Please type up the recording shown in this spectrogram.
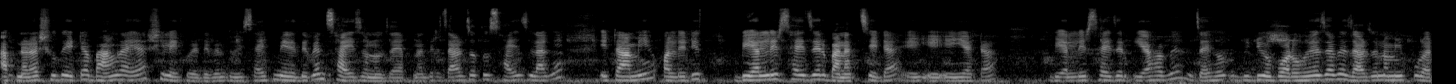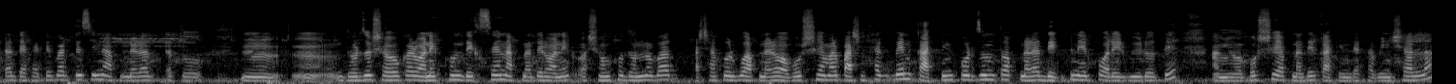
আপনারা শুধু এটা ভাংড়ায়া সেলাই করে দেবেন। দুই সাইড মেরে দেবেন সাইজ অনুযায়ী। আপনাদের যার যত সাইজ লাগে, এটা আমি অলরেডি বিয়াল্লিশ সাইজের বানাচ্ছি এটা এই- এই এটা। বিয়াল্লিশ সাইজের ইয়া হবে। যাই হোক, ভিডিও বড় হয়ে যাবে। যার জন্য আমি পুরাটা দেখাতে পারতেছি না। আপনারা এত ধৈর্য সহকার অনেকক্ষণ দেখছেন। আপনাদের অনেক অসংখ্য ধন্যবাদ। আশা করব আপনারা অবশ্যই আমার পাশে থাকবেন। কাটিং পর্যন্ত আপনারা দেখবেন এর পরের ভিডিওতে। আমি অবশ্যই আপনাদের কাটিং দেখাবো ইনশাল্লাহ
